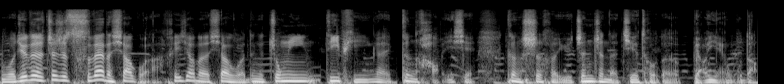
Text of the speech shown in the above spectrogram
我觉得这是磁带的效果了，黑胶的效果，那个中音低频应该更好一些，更适合于真正的街头的表演舞蹈。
